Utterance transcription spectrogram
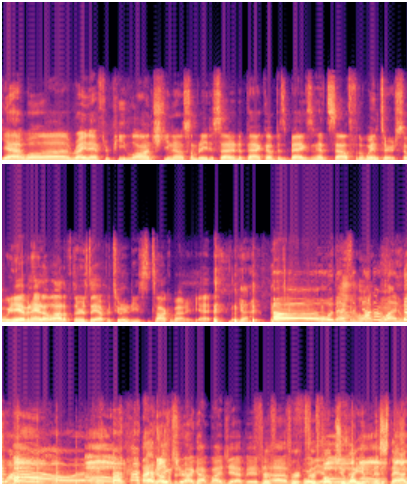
Yeah, well, uh, right after Pete launched, you know, somebody decided to pack up his bags and head south for the winter. So we haven't had a lot of Thursday opportunities to talk about it yet. Yeah. Oh, there's Wow. another one. Wow. Oh, I had to make sure I got my jab in for, uh, for, for the folks who might have missed that,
